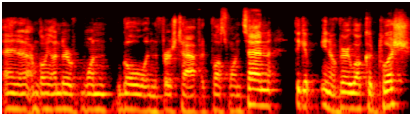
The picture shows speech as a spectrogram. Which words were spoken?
And I'm going under one goal in the first half at plus 110. I think it, you know, very well could push.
